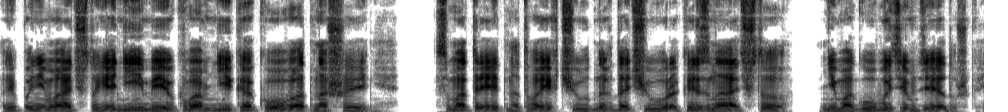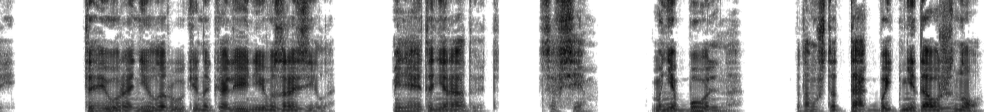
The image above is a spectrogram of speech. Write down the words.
и понимать, что я не имею к вам никакого отношения. Смотреть на твоих чудных дочурок и знать, что не могу быть им дедушкой. Ты уронила руки на колени и возразила. Меня это не радует. Совсем. Мне больно, потому что так быть не должно.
